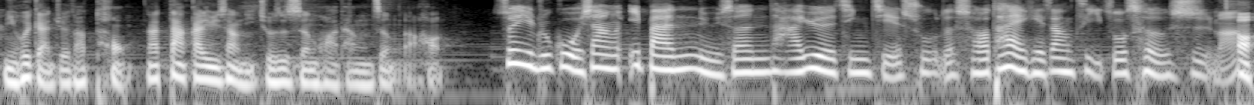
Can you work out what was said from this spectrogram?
你会感觉到痛，那大概率上你就是生化汤症了哈。所以如果像一般女生她月经结束的时候，她也可以让自己做测试吗？哦，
